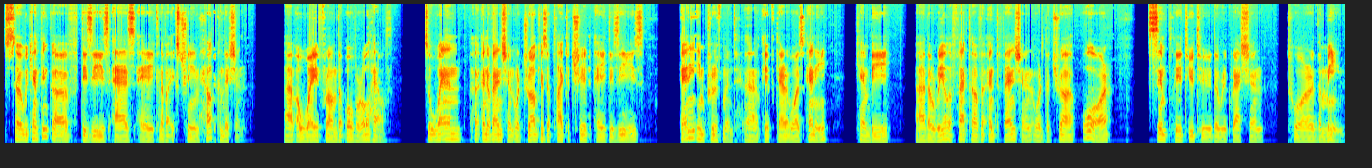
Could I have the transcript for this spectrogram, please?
so we can think of disease as a kind of an extreme health condition uh, away from the overall health. So when uh, intervention or drug is applied to treat a disease, any improvement, uh, if there was any, can be uh, the real effect of the intervention or the drug, or simply due to the regression toward the mean.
